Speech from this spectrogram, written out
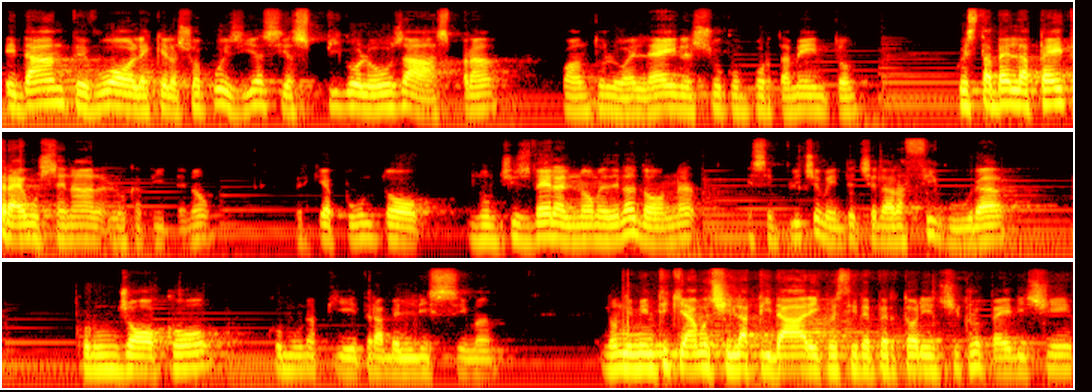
e Dante vuole che la sua poesia sia spigolosa, aspra, quanto lo è lei nel suo comportamento. Questa bella Petra è un senale, lo capite, no? Perché appunto non ci svela il nome della donna e semplicemente ce la raffigura con un gioco come una pietra bellissima. Non dimentichiamoci i lapidari, questi repertori enciclopedici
